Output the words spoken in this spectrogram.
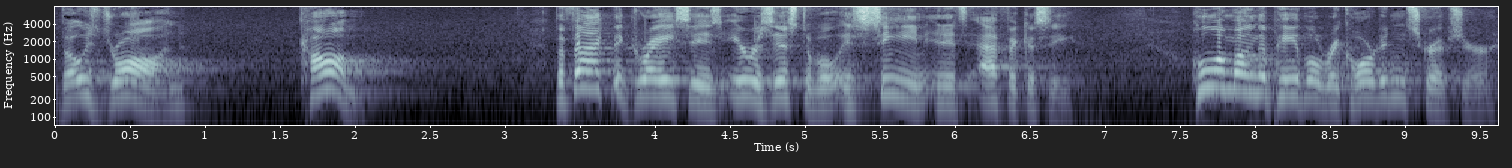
Those drawn come. The fact that grace is irresistible is seen in its efficacy. Who among the people recorded in Scripture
